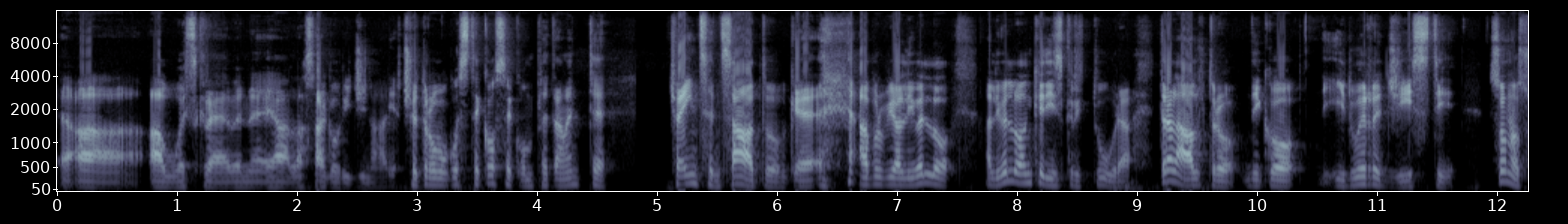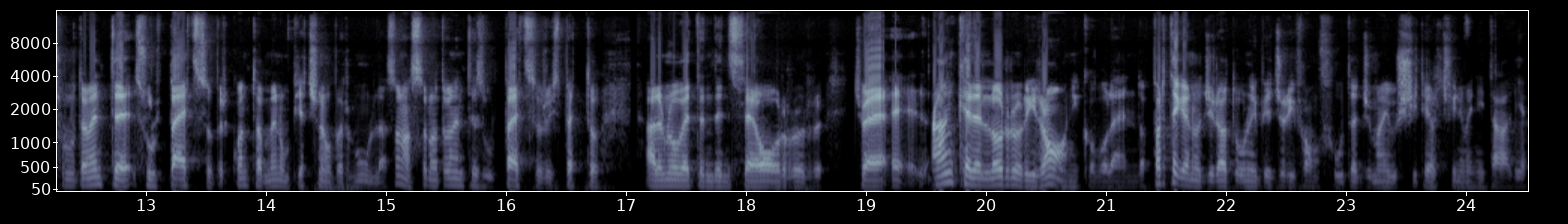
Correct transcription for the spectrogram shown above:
a, a Wes Craven e alla saga originaria. Cioè trovo queste cose completamente cioè insensato che ha proprio a livello, a livello anche di scrittura. Tra l'altro, dico, i due registi sono assolutamente sul pezzo, per quanto a me non piacciono per nulla, sono assolutamente sul pezzo rispetto alle nuove tendenze horror, cioè eh, anche dell'horror ironico volendo, a parte che hanno girato uno dei peggiori fan footage mai usciti al cinema in Italia,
